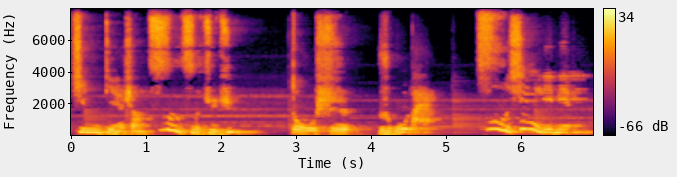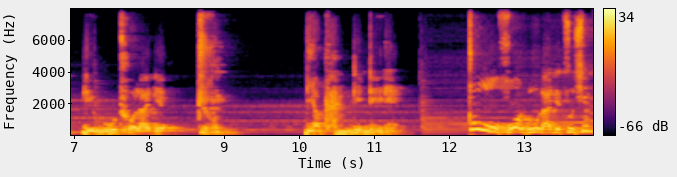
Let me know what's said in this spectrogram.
经典上字字句句都是如来自信里面流出来的智慧，你要肯定这一点。诸佛如来的自信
